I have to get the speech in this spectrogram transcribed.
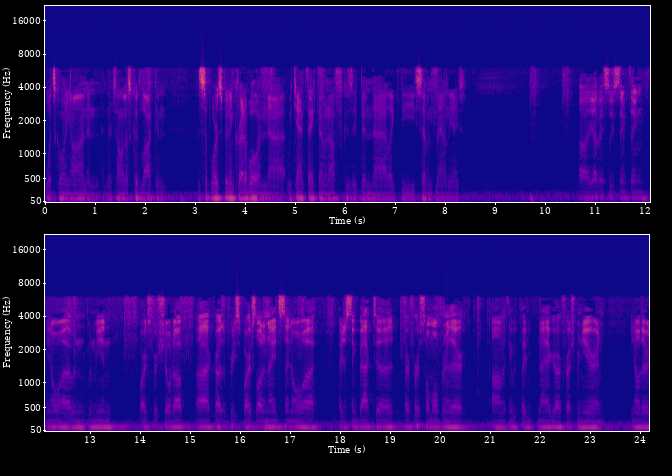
what's going on, and, and they're telling us good luck. And the support's been incredible, and uh, we can't thank them enough because they've been uh, like the seventh man on the ice. Uh, yeah, basically same thing. You know, uh, when when me and Bart's first showed up, uh, crowds were pretty sparse a lot of nights. I know. Uh, I just think back to our first home opener there. Um, I think we played Niagara our freshman year, and you know there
